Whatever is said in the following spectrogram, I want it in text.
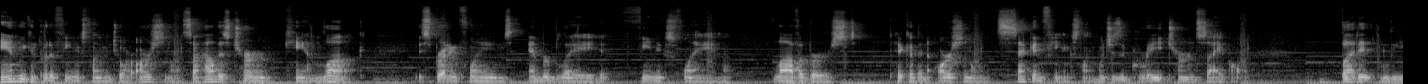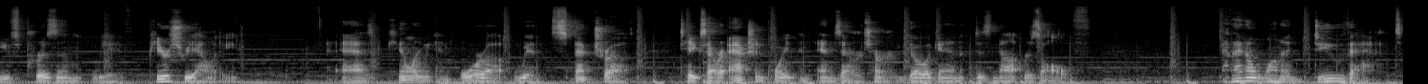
and we can put a Phoenix Flame into our arsenal. So how this turn can look is Spreading Flames, Ember Blade, Phoenix Flame, Lava Burst, pick up an arsenal, second Phoenix Flame, which is a great turn cycle, but it leaves Prism with Pierce Reality, as killing an aura with Spectra takes our action point and ends our turn. Go again does not resolve. And I don't want to do that.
